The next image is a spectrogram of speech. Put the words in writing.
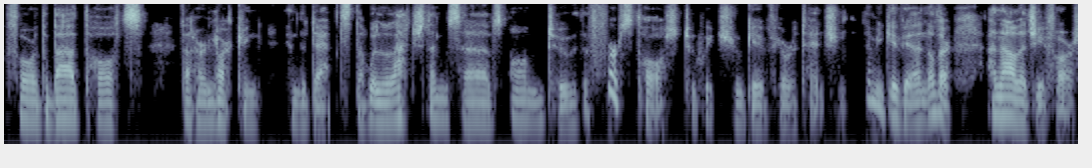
for the bad thoughts that are lurking in the depths that will latch themselves onto the first thought to which you give your attention. Let me give you another analogy for it.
